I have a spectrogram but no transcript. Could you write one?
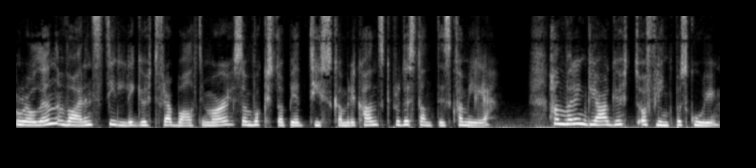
Roland var en stille gutt fra Baltimore som vokste opp i en tysk-amerikansk protestantisk familie. Han var en glad gutt og flink på skolen.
